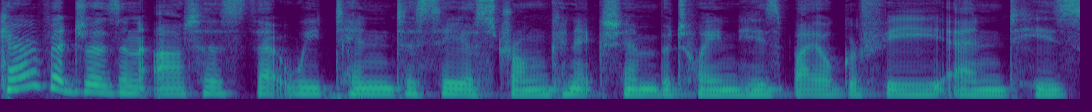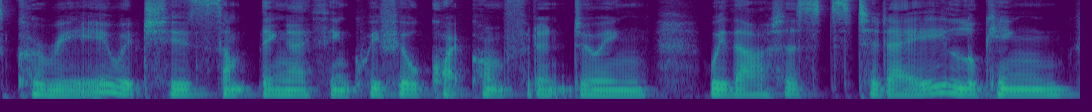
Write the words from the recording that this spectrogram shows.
Caravaggio is an artist that we tend to see a strong connection between his biography and his career, which is something I think we feel quite confident doing with artists today, looking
